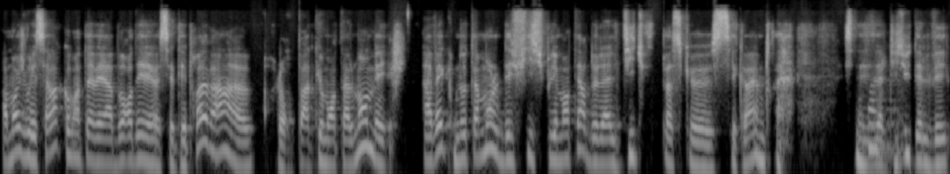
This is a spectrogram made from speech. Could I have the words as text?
Alors moi, je voulais savoir comment tu avais abordé euh, cette épreuve, hein, euh, alors pas que mentalement, mais avec notamment le défi supplémentaire de l'altitude, parce que c'est quand même des altitudes élevées.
